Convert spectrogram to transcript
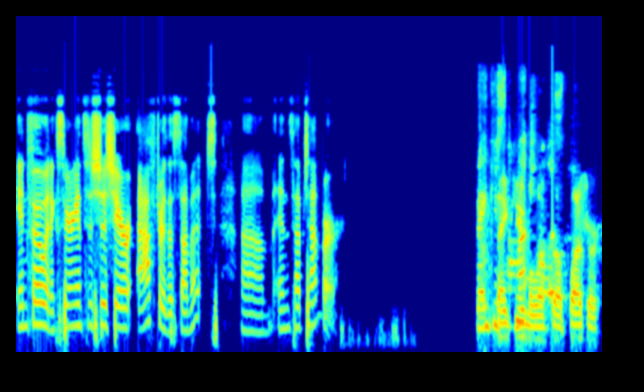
info and experiences to share after the summit um, in September. Thank you. Thank so you, much, Melissa. Melissa. Pleasure.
